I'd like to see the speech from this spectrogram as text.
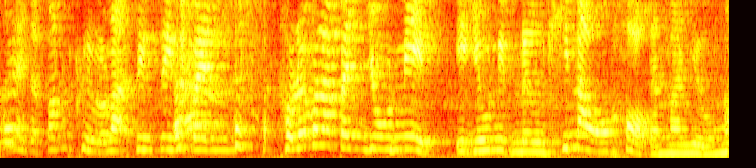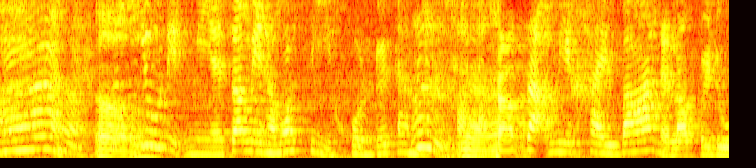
เขาอยากจะต้นคลิปแล้วล่ะจริง ๆ เป็นเขาเรียกว่าเป็นยูนิตอีกยูนิตหนึ่งที่น้องขอกันมาเยอะมากอ่า ซึ่งยูนิตเนี้ยจะมีทั้งหมด4คนด้วยกันนะคะ ครับ จะมีใครบ้างเดี๋ยวเราไปดู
